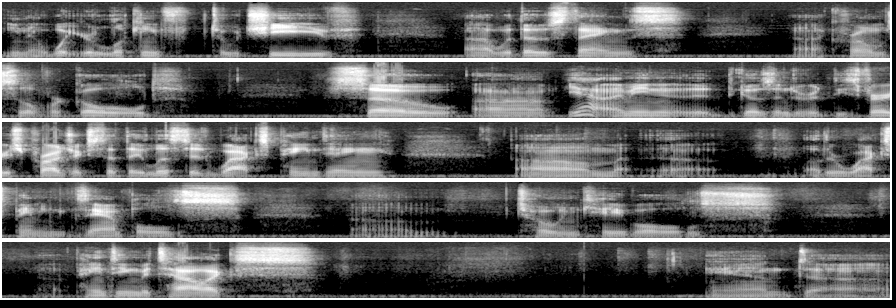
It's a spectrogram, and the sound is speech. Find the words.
you know, what you're looking to achieve uh, with those things, uh, chrome, silver, gold. So, uh, yeah, I mean, it goes into these various projects that they listed, wax painting, um, uh, other wax painting examples, um, towing cables, uh, painting metallics, and uh,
